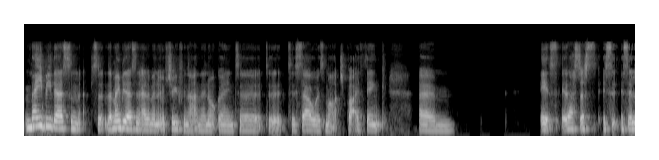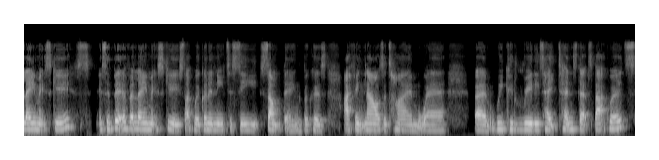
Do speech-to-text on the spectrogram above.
maybe there's some so maybe there's an element of truth in that and they're not going to to, to sell as much but i think um it's that's just it's, it's a lame excuse. It's a bit of a lame excuse like we're going to need to see something because i think now is a time where um, we could really take 10 steps backwards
